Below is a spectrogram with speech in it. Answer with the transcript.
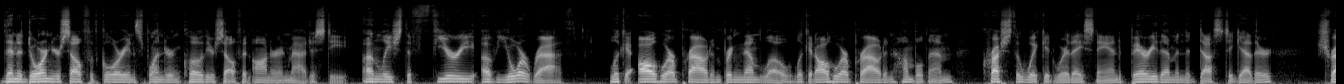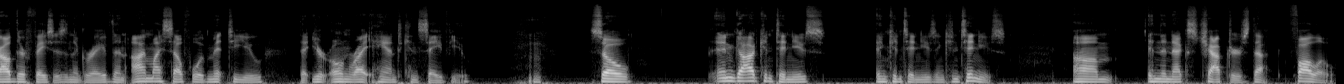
Then adorn yourself with glory and splendor, and clothe yourself in honor and majesty. Unleash the fury of your wrath. Look at all who are proud and bring them low. Look at all who are proud and humble them. Crush the wicked where they stand. Bury them in the dust together. Shroud their faces in the grave. Then I myself will admit to you that your own right hand can save you. so, and God continues and continues and continues um, in the next chapters that follow.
